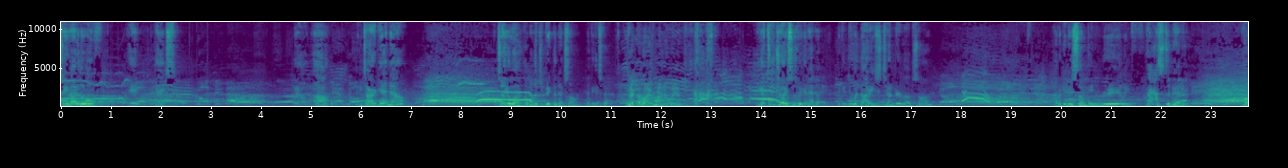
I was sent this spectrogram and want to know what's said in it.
Say hi to the wolf. Hey, thanks. Well, uh, are you tired yet now? I'll tell you what, I'm gonna let you pick the next song. I think it's fair. Pick the right one, now, will you? You got two choices. We can have a, we can do a nice, tender love song, No! or we can do something really fast and heavy. Oh,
